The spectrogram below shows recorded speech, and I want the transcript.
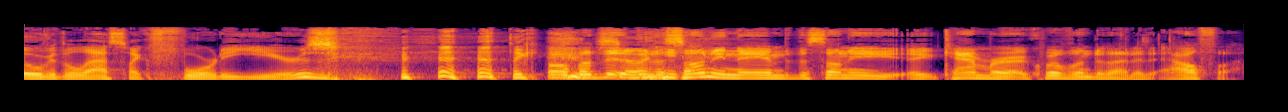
over the last like forty years. like, Oh, but the Sony- the Sony name, the Sony uh, camera equivalent to that is Alpha,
